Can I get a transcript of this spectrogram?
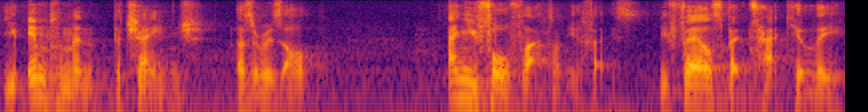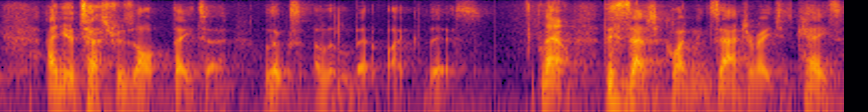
You implement the change as a result, and you fall flat on your face. You fail spectacularly, and your test result data looks a little bit like this. Now, this is actually quite an exaggerated case.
